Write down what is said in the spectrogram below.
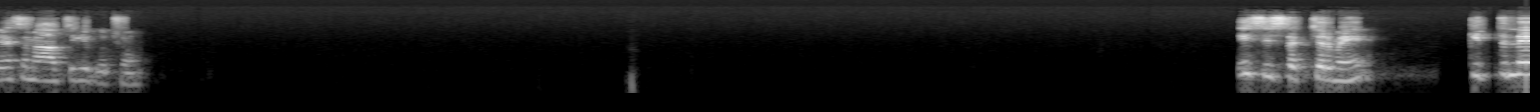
जैसे मैं आपसे ये पूछूँ। इस स्ट्रक्चर में कितने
